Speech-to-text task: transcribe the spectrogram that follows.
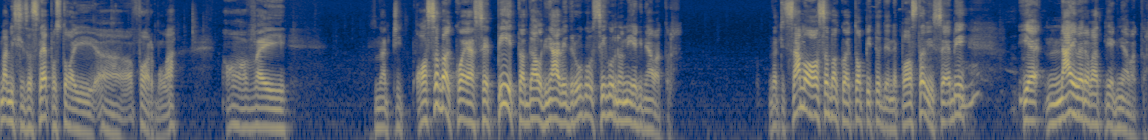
ma mislim za sve postoji uh, formula, ovaj, znači osoba koja se pita da li gnjavi drugu sigurno nije gnjavator. Znači samo osoba koja to pitanje ne postavi sebi -hmm. je najverovatnije gnjavator.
